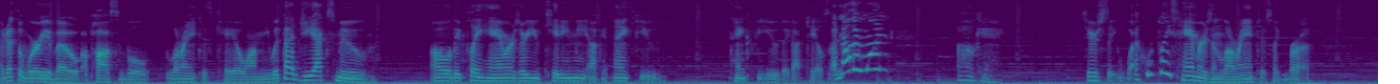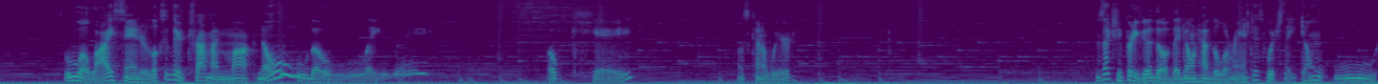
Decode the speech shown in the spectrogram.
I'd have to worry about a possible Lurantis KO on me. With that GX move... Oh, they play hammers. Are you kidding me? Okay, thank you. Thank you. They got tails. Another one? Okay. Seriously, who plays hammers in Lurantis? Like, bruh. Ooh, a Lysander. Looks like they're trapped my Muk. No, the Lele? Okay. That's kind of weird. It's actually pretty good, though, if they don't have the Lurantis, which they don't. Ooh,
